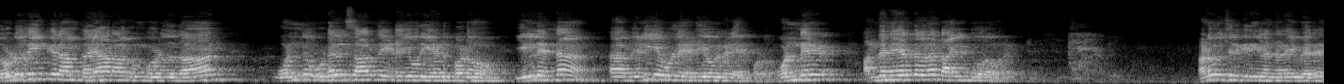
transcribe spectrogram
தொழுகைக்கு நாம் தயாராகும் பொழுதுதான் ஒண்ணு உடல் சார்ந்த இடையூறு ஏற்படும். இல்லைன்னா வெளியே உள்ள இடையூறுகள் ஏற்படும். ஒண்ணு அந்த நேரத்தில் தான் டாய்லெட் வரும் அனுபவிச்சிருக்கிறீங்களா நிறைய பேர்?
